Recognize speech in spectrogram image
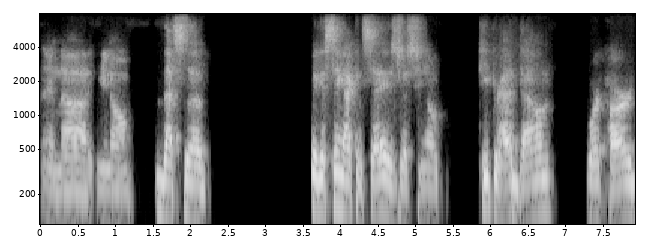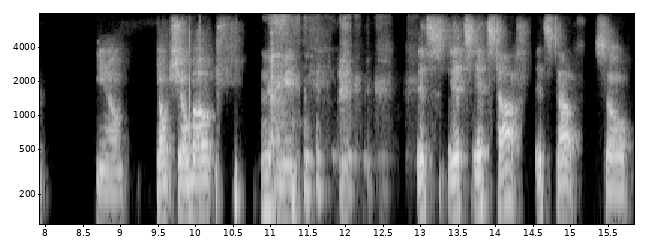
and uh, you know that's the biggest thing i can say is just you know keep your head down work hard you know don't showboat i mean it's it's it's tough it's tough so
